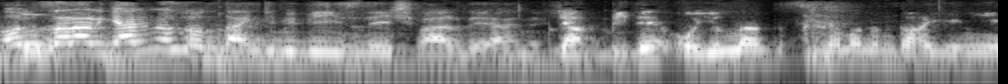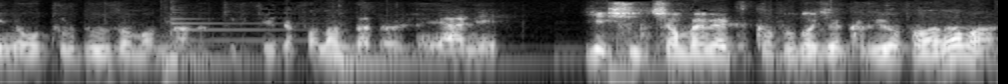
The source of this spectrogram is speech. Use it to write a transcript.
o Evet. zarar gelmez ondan gibi bir izleyiş vardı yani. Ya bir de o yıllarda sinemanın daha yeni yeni oturduğu zamanlarda Türkiye'de falan da böyle. Yani Yeşilçam evet kapı baca kırıyor falan ama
